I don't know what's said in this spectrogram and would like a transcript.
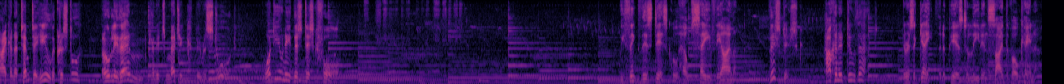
I can attempt to heal the crystal. Only then can its magic be restored. What do you need this disc for? We think this disc will help save the island. This disc? How can it do that? There is a gate that appears to lead inside the volcano.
